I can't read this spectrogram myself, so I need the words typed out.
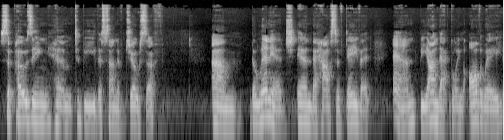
supposing him to be the son of Joseph, um, the lineage in the house of David, and beyond that, going all the way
